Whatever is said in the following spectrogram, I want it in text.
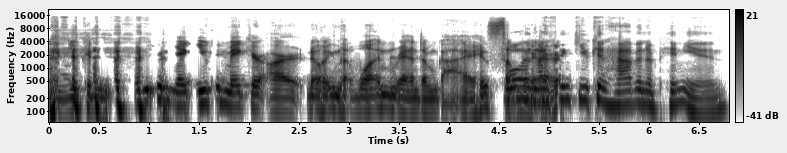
and you can you can make you can make your art knowing that one random guy is Well, somewhere and I think you can have an opinion,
